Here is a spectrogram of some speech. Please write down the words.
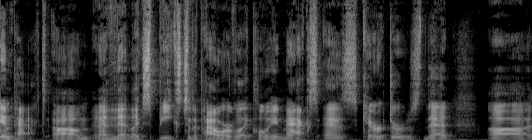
impact. Um, and I think that like speaks to the power of like Chloe and Max as characters. That uh,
